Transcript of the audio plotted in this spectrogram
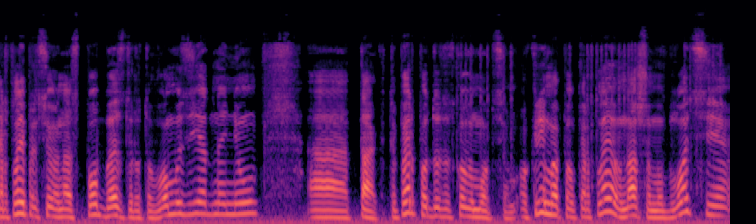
CarPlay працює у нас по бездротовому з'єднанню. Так, тепер по додатковим опціям. Окрім Apple CarPlay, в нашому блоці е,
